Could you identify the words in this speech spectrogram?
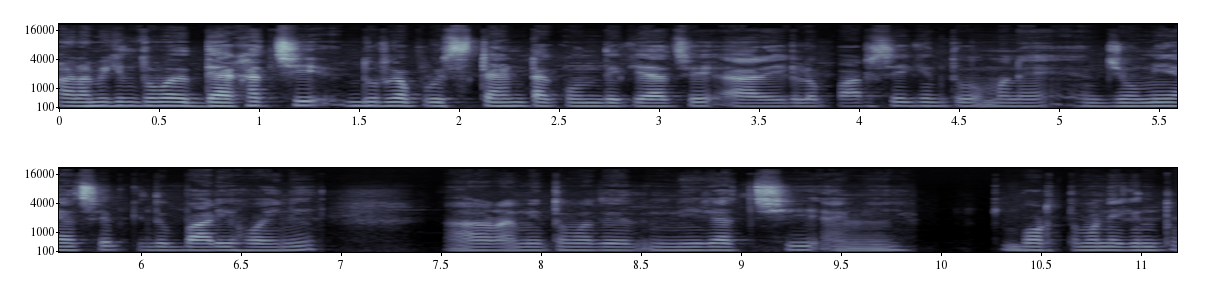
আর আমি কিন্তু তোমাদের দেখাচ্ছি দুর্গাপুর স্ট্যান্ডটা কোন দিকে আছে। আর এগুলো পার্শ্বে কিন্তু মানে জমি আছে, কিন্তু বাড়ি হয়নি। আর আমি তোমাদের নিয়ে যাচ্ছি, আমি বর্তমানে কিন্তু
